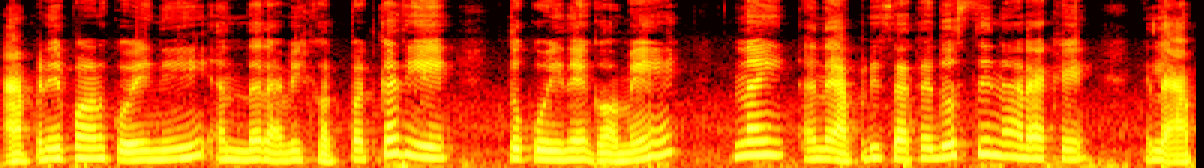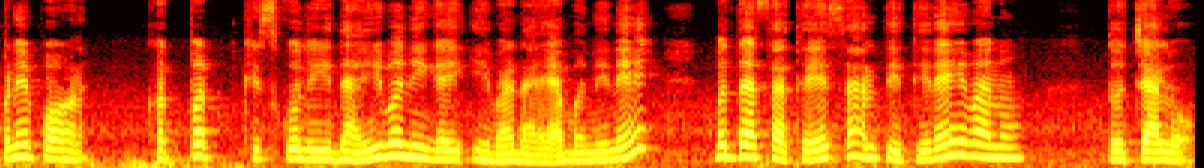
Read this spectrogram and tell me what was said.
આપણે પણ કોઈની અંદર આવી ખટપટ કરીએ તો કોઈને ગમે નહીં અને આપણી સાથે દોસ્તી ના રાખે. એટલે આપણે પણ ખટપટ, ખિસકોલી ડાહી બની ગઈ એવા ડાયા બનીને બધા સાથે શાંતિથી રહેવાનું. તો ચાલો,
